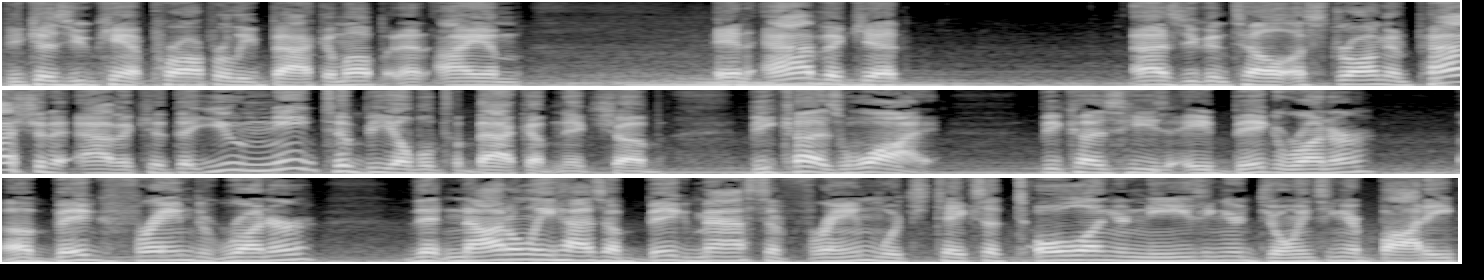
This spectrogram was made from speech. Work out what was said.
because you can't properly back him up. And I am an advocate as you can tell, a strong and passionate advocate that you need to be able to back up Nick Chubb. Because why? Because he's a big runner, a big framed runner that not only has a big, massive frame, which takes a toll on your knees and your joints and your body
